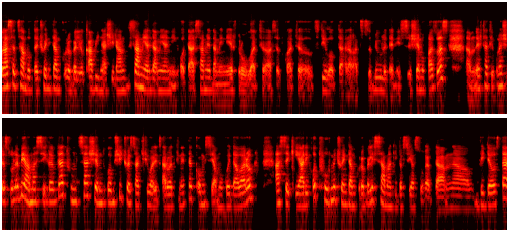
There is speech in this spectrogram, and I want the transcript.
რასაც ამბობდა ჩვენი დამკვირვებელი, რომ კაბინაში რამ სამი ადამიანი იყო და სამი ადამიანი ერთდროულად, ასე ვთქვათ, ცდილობდა რაღაც ბიულეტენის შემოხაზვას, ერთად იყვნენ შესულები, ამას იღებდა, თუმცა შემდგომში ჩვენ საჩივარი წარვადგინეთ და კომისია მოგვედავა, რომ ასე კი არ იყო, თურმე ჩვენი დამკვირვებელი სამაგიდოს იასუღებდა ვიდეოს და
